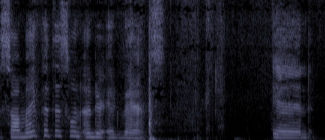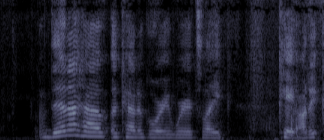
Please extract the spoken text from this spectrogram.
So I might put this one under advanced. And then I have a category where it's like chaotic.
